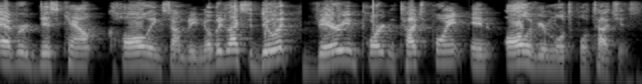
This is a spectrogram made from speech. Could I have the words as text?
ever discount calling somebody. Nobody likes to do it. Very important touch point in all of your multiple touches.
